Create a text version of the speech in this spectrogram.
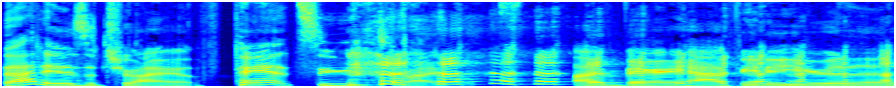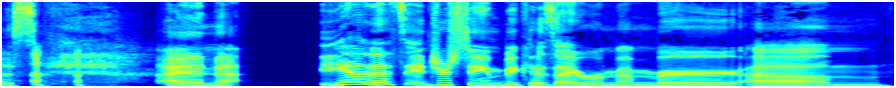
that is a triumph. Pantsuit triumph. I'm very happy to hear this. And yeah, that's interesting because I remember um,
